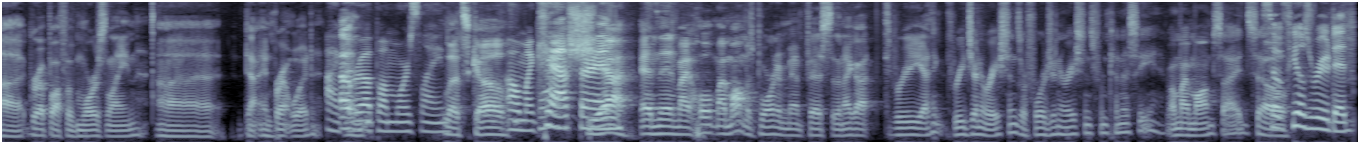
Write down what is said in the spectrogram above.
uh, grew up off of Moore's Lane uh, in Brentwood. I grew up on Moore's Lane. Let's go. oh my gosh. Catherine. Yeah, and then my whole my mom was born in Memphis, and then I got three, I think three generations or four generations from Tennessee on my mom's side. So, So it feels rooted.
